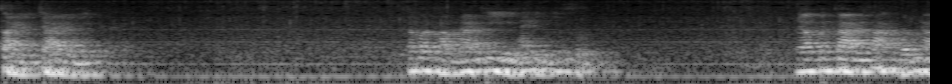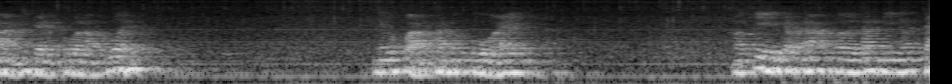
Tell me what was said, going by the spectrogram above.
ใส่ใจ แล้วก็ทำหน้าที่ให้ดีที่สุด แล้วเป็นการสร้างผลงานที่แก่ตัว เราด้วยนี่ก็ฝากท่านหลวงปู่ไว้บางที่เจ้าคณะอำเภอท่านมีน้ำใจ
